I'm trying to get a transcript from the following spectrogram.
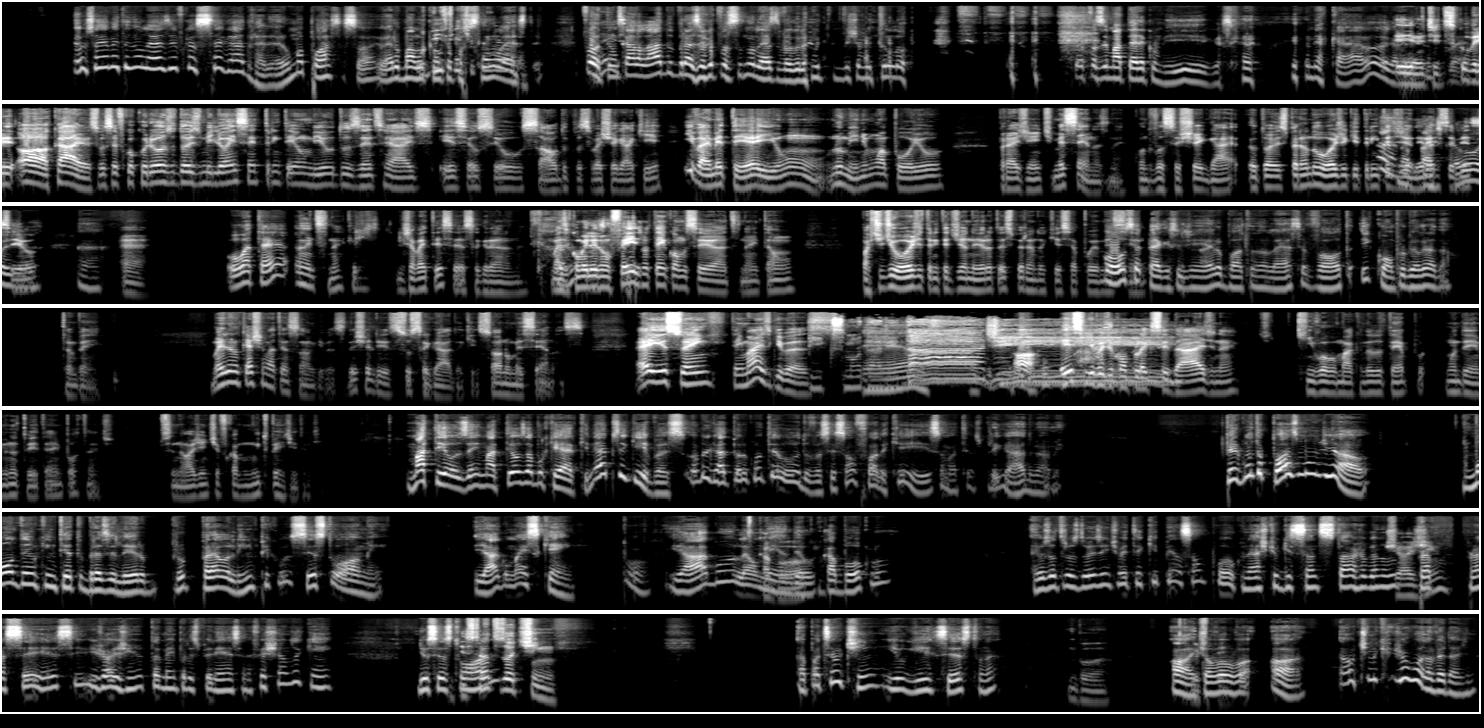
Eu só ia meter no Lester e ia ficar sossegado, velho. Era uma aposta só. Eu era o malucão que ia te apostou no. Lester. Pô, É tem um isso. cara lá do Brasil que apostou no Lester. O bagulho é muito, o bicho é muito louco. Vai fazer matéria comigo. Os caras na minha cara. Ô, galera, E eu te descobri. Ó, Caio, se você ficou curioso, 2 milhões 131 mil 200 reais. Esse é o seu saldo que você vai chegar aqui e vai meter aí um, no mínimo, um apoio pra gente, mecenas, né? Quando você chegar, eu tô esperando hoje que 30 É, de janeiro prática, receber hoje, seu. né? É. Ou até antes, né? Que ele, já vai ter essa- grana, né? Mas como ele não fez, não tem como ser antes, né? Então, partir de hoje, 30 de janeiro, eu tô esperando aqui esse apoio Ou você pega esse dinheiro, bota no Lester, volta e compra o Belgradão. também. Mas ele não quer chamar atenção, Gibas. Deixa ele sossegado aqui, só no mecenas. É isso, hein? Tem mais, Gibas? Pix É, modalidade. Ó, esse nível de complexidade, né? Que envolve máquina do tempo, um DM no Twitter é importante. Senão a gente ia ficar muito perdido aqui. Matheus, hein? Matheus Albuquerque. Neps e Gibas, obrigado pelo conteúdo. Vocês são foda. Que isso, Matheus. Obrigado, meu amigo. Pergunta pós-mundial. Montem o quinteto brasileiro pro pré-olímpico, sexto homem. Iago mais quem? Pô, Iago, Léo. Mendel, Caboclo. Aí os outros dois a gente vai ter que pensar um pouco, né? Acho que o Gui Santos está jogando para ser esse e Jorginho também pela experiência, né? Fechamos aqui, hein? E o sexto e homem? Santos ou Tim? Ah, pode ser o Tim e o Gui sexto, né? Boa. Ó, então Gostei. vou, vou- ó, é o time que jogou, na verdade, né?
